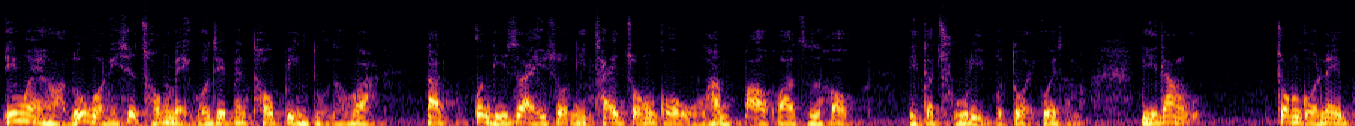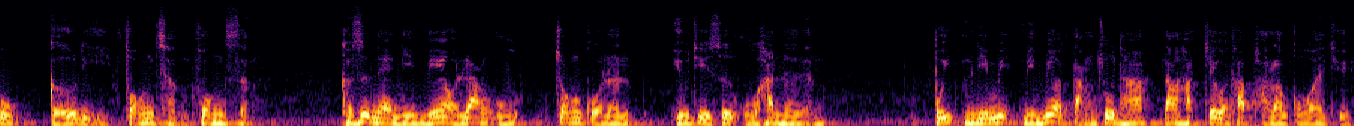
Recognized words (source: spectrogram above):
因为哈，如果你是从美国这边偷病毒的话，那问题在于说，你在中国武汉爆发之后。你的处理不对，为什么？你让中国内部隔离、封城、封省，可是呢，你没有让武中国的，尤其是武汉的人，不，你没你没有挡住他，让他结果他跑到国外去，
